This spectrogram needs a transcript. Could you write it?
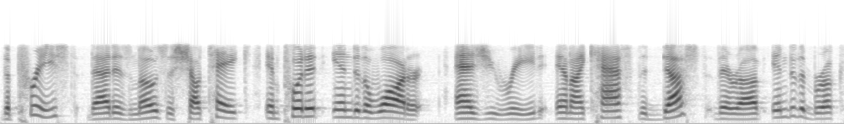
The priest, that is Moses, shall take and put it into the water, as you read, and I cast the dust thereof into the brook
